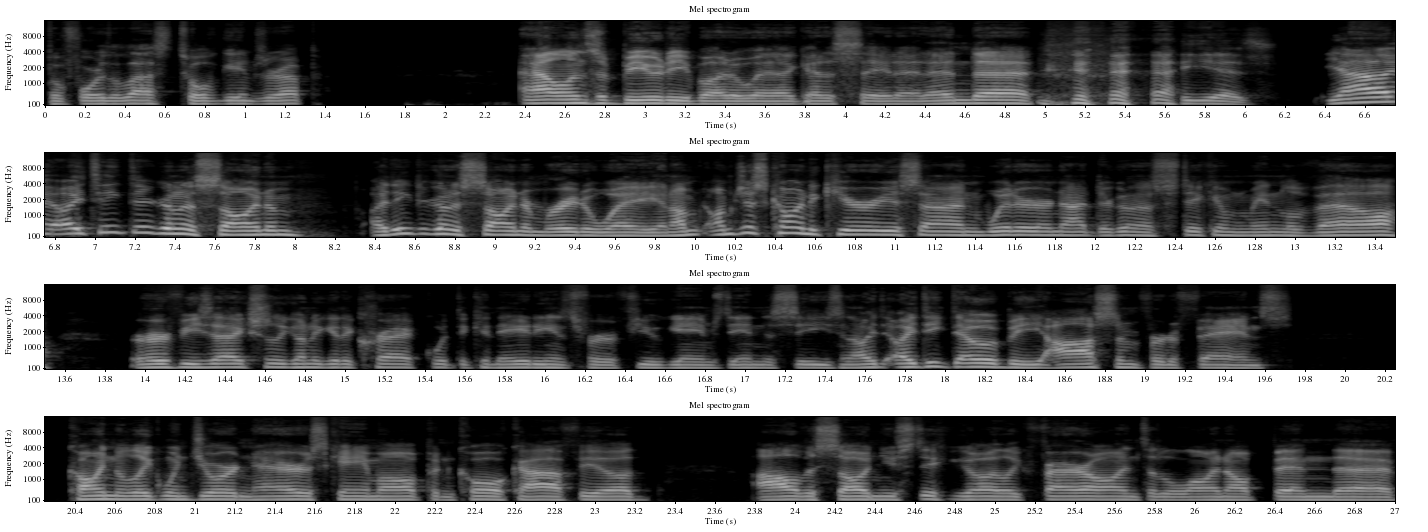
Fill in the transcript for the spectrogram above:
before the last twelve games are up? Alan's a beauty, by the way. I got to say that. And uh, he is. Yeah, I, I think they're going to sign him. I think they're going to sign him right away. And I'm, I'm just kind of curious on whether or not they're going to stick him in Laval or if he's actually going to get a crack with the Canadians for a few games to end the season. I, I think that would be awesome for the fans. Kind of like when Jordan Harris came up and Cole Caufield. All of a sudden, you stick a guy like Farrell into the lineup, and uh,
